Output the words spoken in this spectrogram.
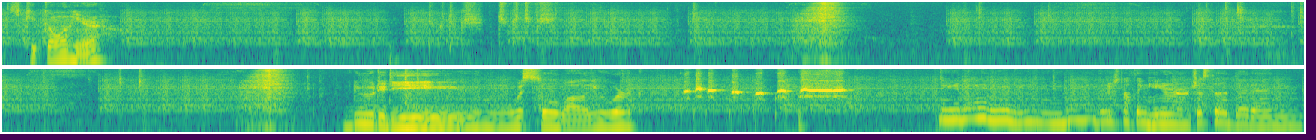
Let's keep going here. Doo doo dee, whistle while you work. There's nothing here, just a dead end.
